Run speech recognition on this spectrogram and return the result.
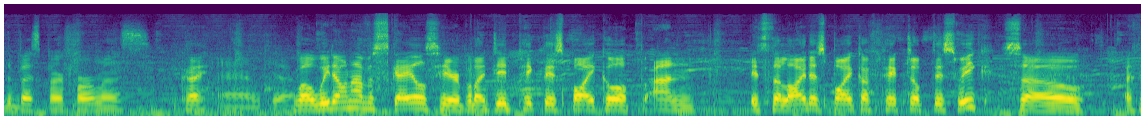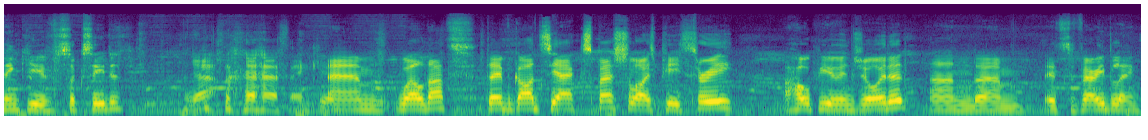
the best performance. Okay. And yeah. Well, we don't have a scales here, but I did pick this bike up and it's the lightest bike I've picked up this week. So I think you've succeeded. yeah. Thank you. Um, well, that's David Godziek Specialized P3. I hope you enjoyed it and um, it's very bling.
